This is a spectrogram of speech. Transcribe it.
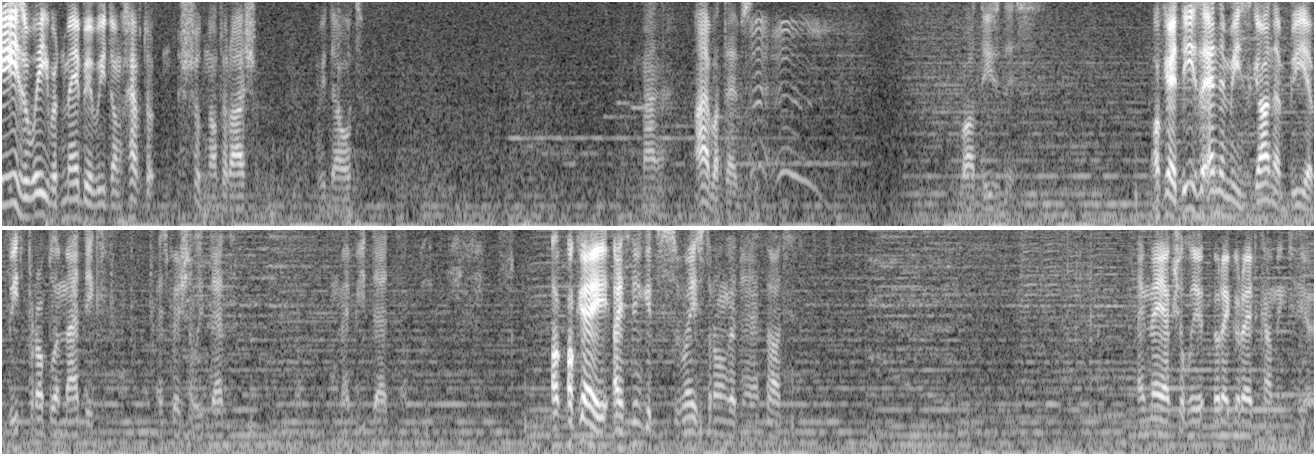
He is weak, but maybe we don't have to, should not rush without. Man, ah, I have a tabs. What is this? Okay, these enemies gonna be a bit problematic, especially that. Maybe that. O okay, I think it's way stronger than I thought. I may actually regret coming here.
